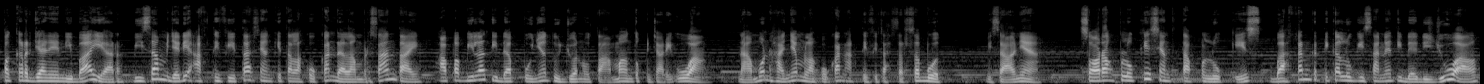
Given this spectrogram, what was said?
pekerjaan yang dibayar bisa menjadi aktivitas yang kita lakukan dalam bersantai apabila tidak punya tujuan utama untuk mencari uang, namun hanya melakukan aktivitas tersebut. Misalnya, seorang pelukis yang tetap pelukis bahkan ketika lukisannya tidak dijual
